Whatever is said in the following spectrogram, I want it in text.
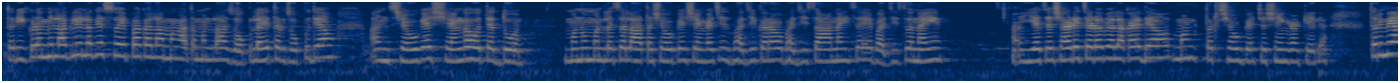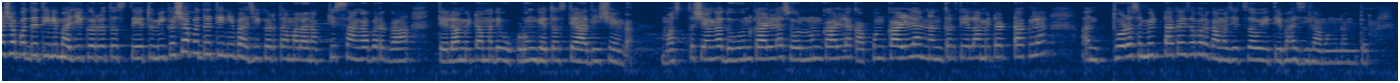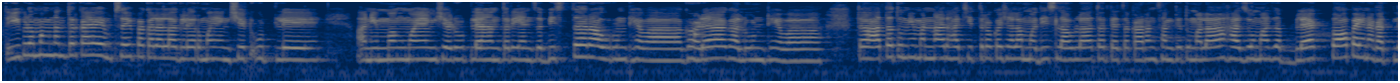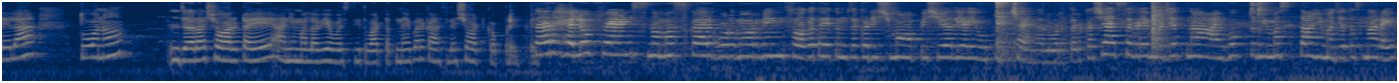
तर इकडं मी लागली लगेच स्वयंपाकाला. मग आता म्हणला झोपला आहे तर झोपू द्या. आणि शेवग्या शेंगा होत्या दोन. म्हणून म्हणलं चला आता शेवग्या शेंगाचीच भाजी करावं. भाजीचं आणायचं आहे भाजीचं नाही. याच्या शाळेच्या डब्याला काय द्यावं मग? तर शेवग्याच्या शेंगा केल्या. तर मी अशा पद्धतीने भाजी करत असते. तुम्ही कशा पद्धतीने भाजी करता? मला नक्कीच सांगा बरं का. तेला मिठामध्ये उकडून घेत असते आधी शेंगा. मस्त शेंगा धुवून काढल्या सोलून काढल्या कापून काढल्या नंतर तेला मिठात टाकल्या आणि थोडंसं मीठ टाकायचं बरं का म्हणजे चव येते भाजीला मग नंतर. तर इकडं मग नंतर काय स्वयंपाकाला लागल्यावर मयंक शेट उठले आणि मग मयंक शेट उठल्यानंतर यांचं बिस्तर आवरून ठेवा घड्या घालून ठेवा. तर आता तुम्ही म्हणणार हा चित्र कशाला मधीच लावला? तर त्याचं कारण सांगते तुम्हाला हा जो माझा ब्लॅक टॉप आहे ना घातलेला तो ना जरा शॉर्ट आहे आणि मला व्यवस्थित वाटत नाही बरं का असले शॉर्ट कपडे. तर हॅलो फ्रेंड्स नमस्कार गुड मॉर्निंग स्वागत आहे तुमचं करिश्मा ऑफिशियल या यूट्यूब चॅनलवर तर कसे आहेत सगळे? मजेत ना? आय होप तुम्ही मस्त आणि मजेत असणार आहे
